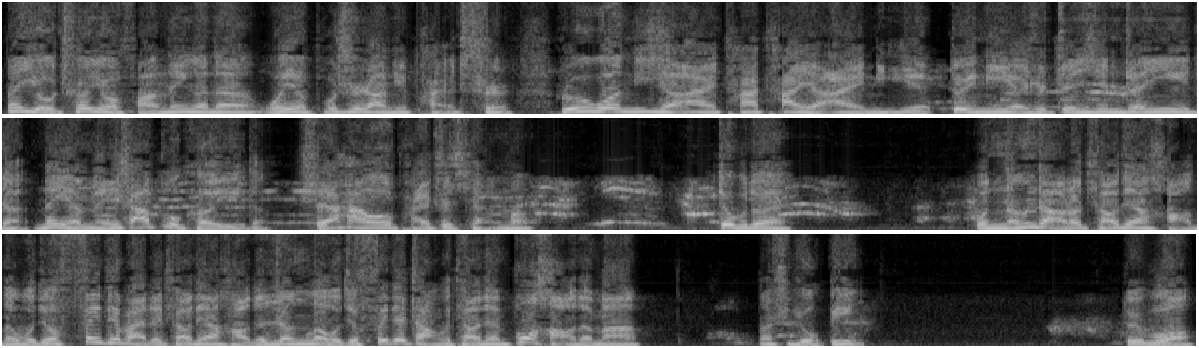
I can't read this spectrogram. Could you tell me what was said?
那有车有房那个呢？我也不是让你排斥。如果你想爱他，他也爱你，对你也是真心真意的，那也没啥不可以的。谁还会排斥钱吗？对不对？我能找着条件好的，我就非得把这条件好的扔了，我就非得找个条件不好的吗？那是有病。对不？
